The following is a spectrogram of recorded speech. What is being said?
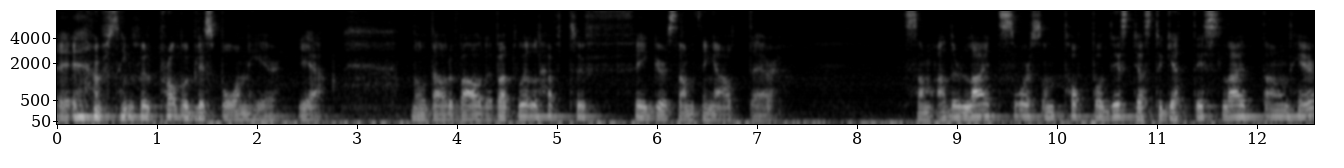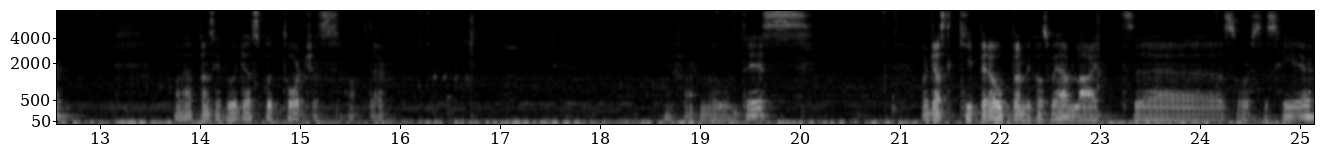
things will probably spawn here yeah. No doubt about it but we'll have to figure something out there. Some other light source on top of this just to get this light down here. What happens if we just put torches up there? If I move this, or just keep it open because we have light uh, sources here.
